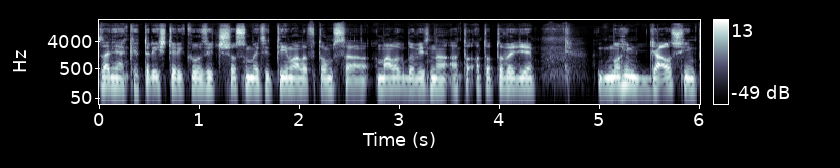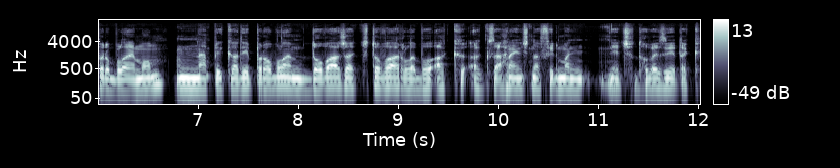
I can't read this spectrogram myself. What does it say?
za nejaké 3-4 kurzy, čo sú medzi tým, ale v tom sa málo kto vyzná a, to, a toto vedie mnohým ďalším problémom. Napríklad je problém dovážať tovar, lebo ak, ak zahraničná firma niečo dovezie, tak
